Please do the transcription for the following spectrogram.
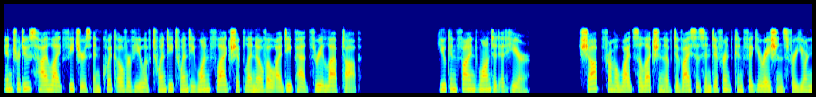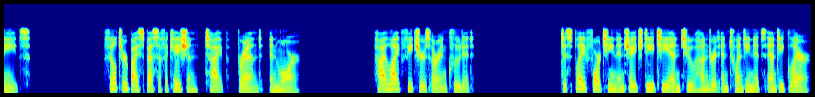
Introduce highlight features and quick overview of 2021 flagship Lenovo IdeaPad 3 laptop. You can find wanted at here. Shop from a wide selection of devices in different configurations for your needs. Filter by specification, type, brand, and more. Highlight features are included. Display 14-inch HDTN 220 nits anti-glare,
